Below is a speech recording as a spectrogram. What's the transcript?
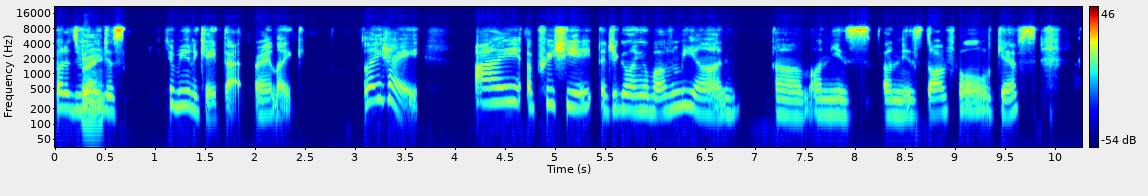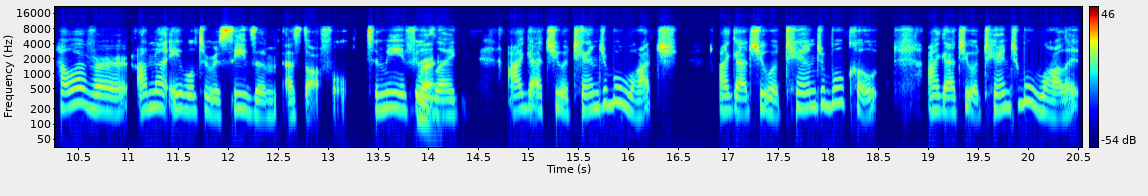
but it's really Right. just communicate that, right? Like, like, hey, I appreciate that you're going above and beyond um, on these on these thoughtful gifts. However, I'm not able to receive them as thoughtful. To me, it feels Right. like I got you a tangible watch. I got you a tangible coat. I got you a tangible wallet.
